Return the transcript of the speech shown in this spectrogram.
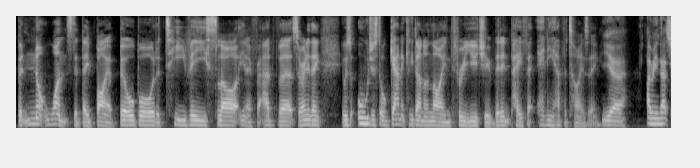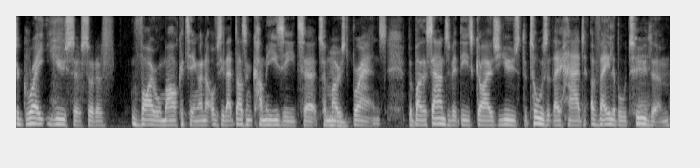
But not once did they buy a billboard, a TV slot, you know, for adverts or anything. It was all just organically done online through YouTube. They didn't pay for any advertising. Yeah. I mean, that's a great use of sort of viral marketing and obviously that doesn't come easy to, to mm. most brands but by the sounds of it these guys used the tools that they had available to yeah. them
